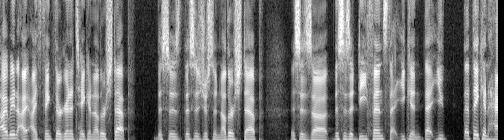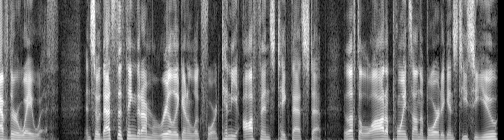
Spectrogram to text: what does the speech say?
I mean, I, I think they're going to take another step. This is this is just another step. This is uh this is a defense that you can that you that they can have their way with. And so that's the thing that I'm really going to look for. Can the offense take that step? They left a lot of points on the board against TCU.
